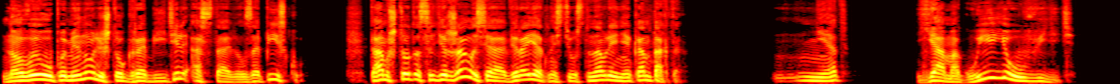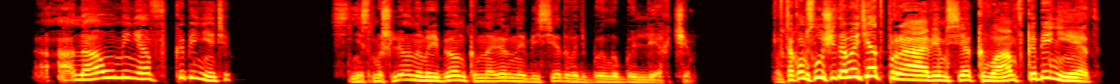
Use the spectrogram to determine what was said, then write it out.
Но вы упомянули, что грабитель оставил записку. Там что-то содержалось о вероятности установления контакта? — Нет. Я могу ее увидеть? Она у меня в кабинете. С несмышленым ребенком, наверное, беседовать было бы легче. В таком случае давайте отправимся к вам в кабинет.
